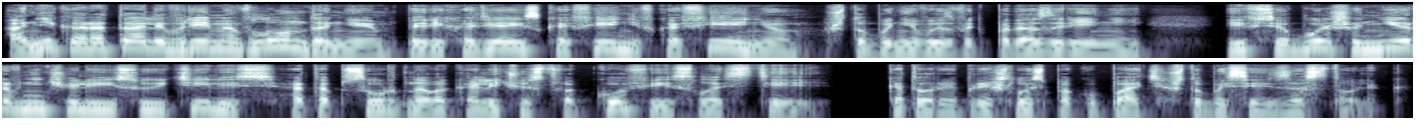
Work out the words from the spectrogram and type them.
Они коротали время в Лондоне, переходя из кофейни в кофейню, чтобы не вызвать подозрений, и все больше нервничали и суетились от абсурдного количества кофе и сластей, которые пришлось покупать, чтобы сесть за столик.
